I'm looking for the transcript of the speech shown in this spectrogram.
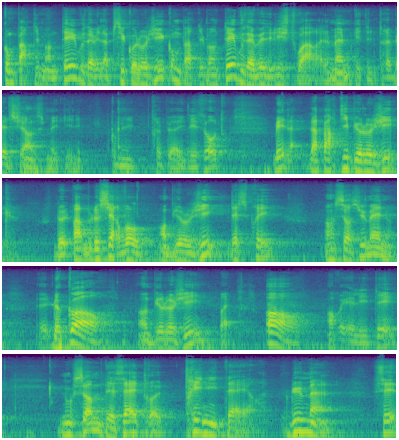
compartimentée, vous avez de la psychologie compartimentée, vous avez de l'histoire elle-même, qui est une très belle science, mais qui communique très peu avec les autres. Mais la, partie biologique, le, le cerveau en biologie, l'esprit en sciences humaines, euh, le corps en biologie. Or, en réalité, nous sommes des êtres trinitaires. L'humain, c'est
